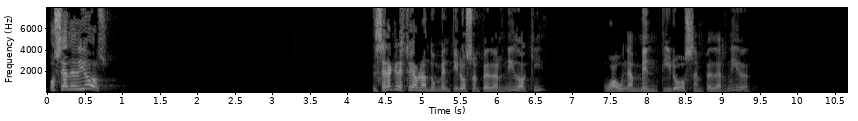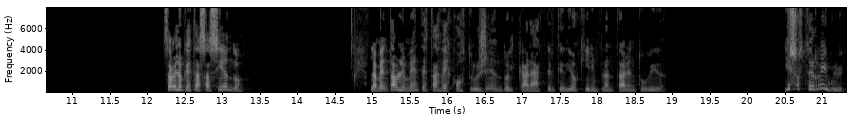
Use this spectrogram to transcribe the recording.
o sea, de Dios. ¿Será que le estoy hablando a un mentiroso empedernido aquí? ¿O a una mentirosa empedernida? ¿Sabes lo que estás haciendo? Lamentablemente estás desconstruyendo el carácter que Dios quiere implantar en tu vida. Y eso es terrible.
